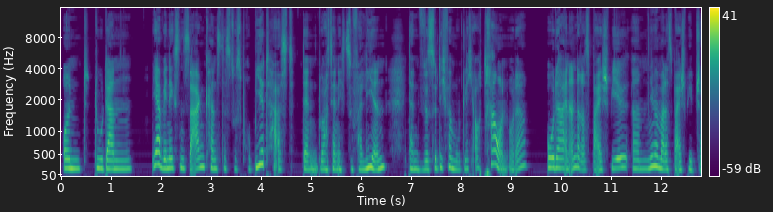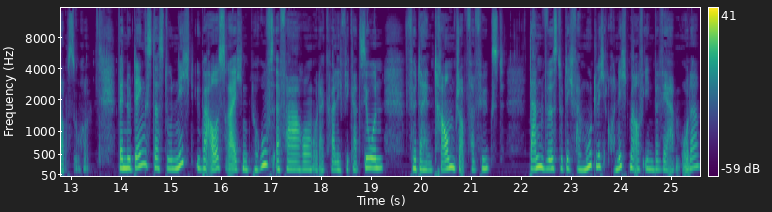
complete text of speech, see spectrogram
und du dann ja wenigstens sagen kannst, dass du es probiert hast, denn du hast ja nichts zu verlieren, dann wirst du dich vermutlich auch trauen, oder? Oder ein anderes Beispiel, ähm, nehmen wir mal das Beispiel Jobsuche. Wenn du denkst, dass du nicht über ausreichend Berufserfahrung oder Qualifikation für deinen Traumjob verfügst, dann wirst du dich vermutlich auch nicht mehr auf ihn bewerben, oder?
